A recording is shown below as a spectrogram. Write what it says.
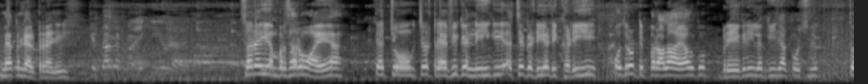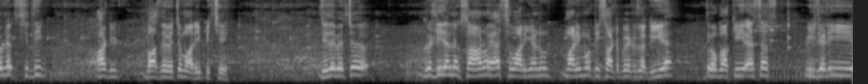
ਮੈਂ ਕੰਡਕਟਰ ਹਾਂ ਜੀ। ਕਿੱਦਾਂ ਘਟਨਾ ਹੈ ਕੀ ਹੋਇਆ? ਹੈ ਸਰ ਅਸੀਂ ਅੰਮ੍ਰਿਤਸਰੋਂ ਆਏ ਆ ਤੇ ਚੌਂਕ 'ਚ ਟ੍ਰੈਫਿਕ ਇੰਨੀ ਸੀ ਕਿ ਇੱਥੇ ਗੱਡੀ ਸਾਡੀ ਖੜੀ ਸੀ ਉਧਰੋਂ ਟਿੱਪਰ ਵਾਲਾ ਆਇਆ ਉਹ ਕੋ ਬ੍ਰੇਕ ਨਹੀਂ ਲੱਗੀ ਜਾਂ ਕੁਛ ਨਹੀਂ ਤੇ ਉਹਨੇ ਸਿੱਧੀ ਸਾਡੀ ਬੱਸ ਦੇ ਵਿੱਚ ਮਾਰੀ ਪਿੱਛੇ ਜਿਹਦੇ ਵਿੱਚ ਗੱਡੀ ਦਾ ਨੁਕਸਾਨ ਹੋਇਆ ਸਵਾਰੀਆਂ ਨੂੰ ਮਾੜੀ ਮੋਟੀ ਸੱਟ ਪੇਟ ਲੱਗੀ ਹੈ ਤੇ ਉਹ ਬਾਕੀ ਐਸਐਸਪੀ ਜਿਹੜੀ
